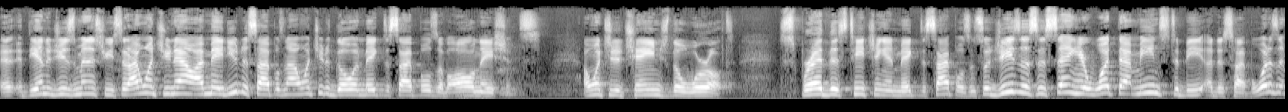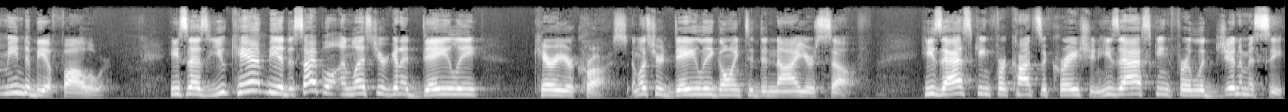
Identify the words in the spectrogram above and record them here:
at the end of Jesus' ministry, he said, I want you now, I've made you disciples, now I want you to go and make disciples of all nations. I want you to change the world. Spread this teaching and make disciples. And so Jesus is saying here what that means to be a disciple. What does it mean to be a follower? He says, You can't be a disciple unless you're going to daily carry your cross, unless you're daily going to deny yourself. He's asking for consecration, he's asking for legitimacy,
